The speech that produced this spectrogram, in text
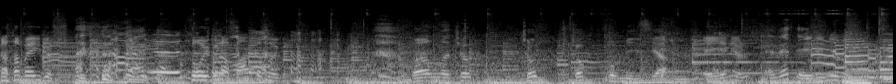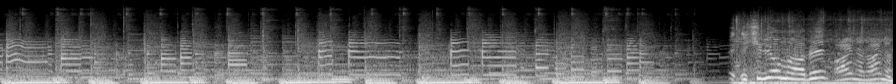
Kasabaya gidiyoruz. Soyguna, banka soyguna. Vallahi çok çok çok komiyiz ya. Eğleniyoruz. Evet eğleniyoruz. İçiliyor mu abi? Aynen aynen.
